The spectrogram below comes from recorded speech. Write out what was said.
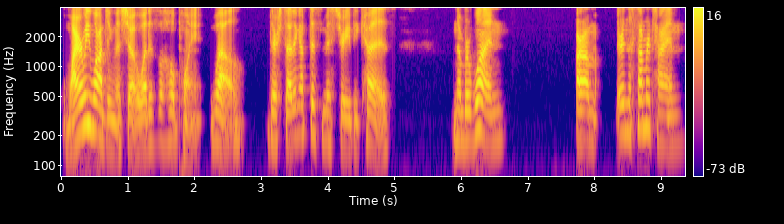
why are we watching this show? What is the whole point? Well, they're setting up this mystery because, number one, um, in the summertime,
